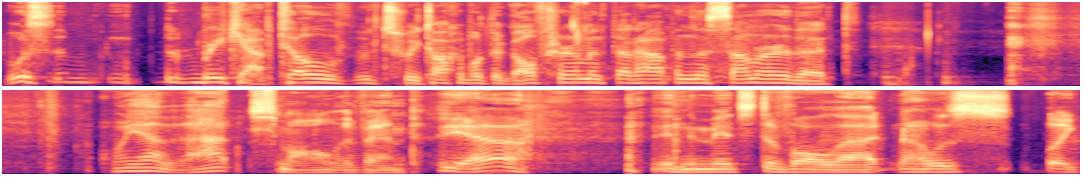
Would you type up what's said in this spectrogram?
what's the recap? Tell. Should we talk about the golf tournament that happened this summer? That Oh, yeah, that small event. Yeah. In the midst of all that, I was like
